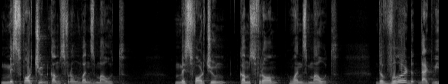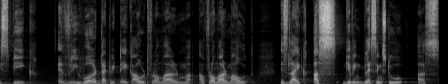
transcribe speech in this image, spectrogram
misfortune comes from one's mouth. Misfortune comes from one's mouth. The word that we speak, every word that we take out from our from our mouth is like us giving blessings to us.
